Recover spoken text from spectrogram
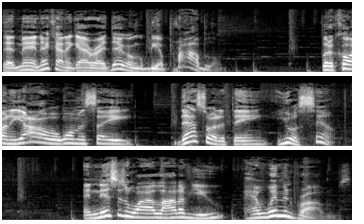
That man, that kind of guy right there to be a problem. But according to y'all, a woman say that sort of thing, you're a simp. And this is why a lot of you have women problems.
